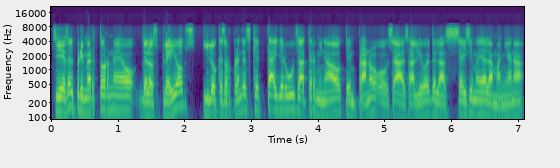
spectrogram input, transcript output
Sí, es el primer torneo de los playoffs y lo que sorprende es que Tiger Woods ha terminado temprano, o sea, salió desde las seis y media de la mañana,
